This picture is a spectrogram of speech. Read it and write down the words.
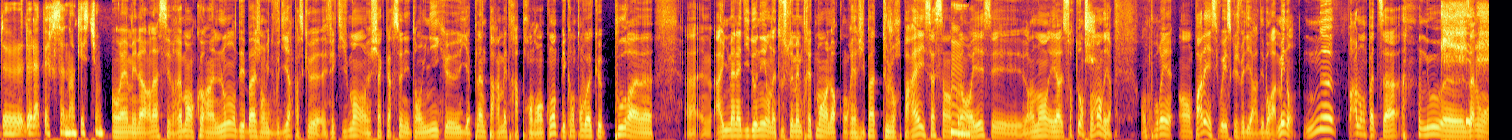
de, de, la personne en question. Ouais, mais alors là, c'est vraiment encore un long débat, j'ai envie de vous dire, parce que effectivement, chaque personne étant unique, il y a plein de paramètres à prendre en compte, mais quand on voit que pour à une maladie donnée, on a tous le même traitement alors qu'on réagit pas toujours pareil. Ça, c'est encore, mm. vous voyez, c'est vraiment, et surtout en ce moment d'ailleurs, on pourrait en parler si vous voyez ce que je veux dire, Déborah. Mais non, ne parlons pas de ça. Nous euh, allons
